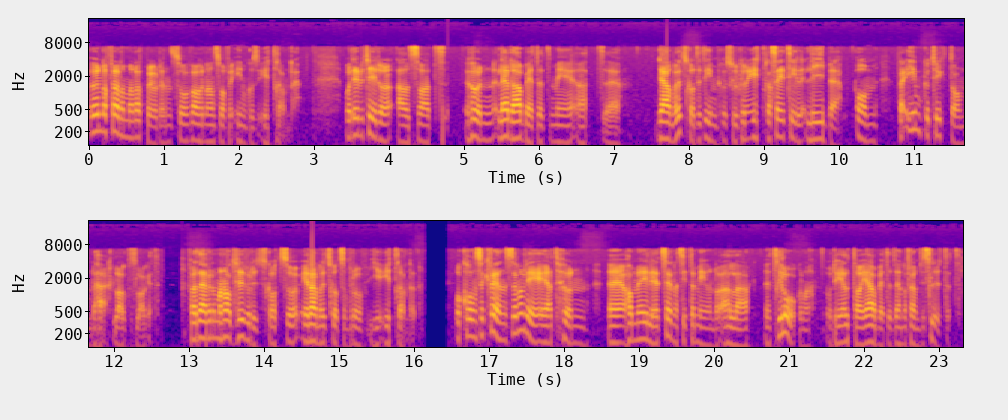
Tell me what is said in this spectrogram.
under förra mandatperioden så var hon ansvarig för IMCOs yttrande. Och det betyder alltså att hon ledde arbetet med att eh, det andra utskottet, IMCO, skulle kunna yttra sig till LIBE om vad IMCO tyckte om det här lagförslaget. För att även om man har ett huvudutskott så är det andra utskott som får ge yttranden. Och konsekvensen av det är att hon eh, har möjlighet sen att sitta med under alla eh, trilogerna och delta i arbetet ända fram till slutet.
